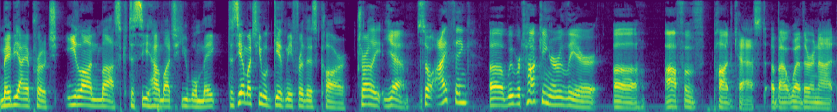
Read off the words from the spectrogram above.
Maybe I approach Elon Musk to see how much he will make, to see how much he will give me for this car. Charlie, Yeah. So I think uh, we were talking earlier uh, off of podcast about whether or not,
